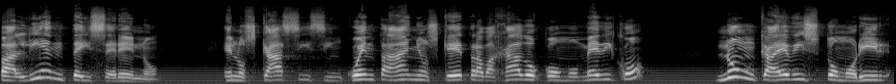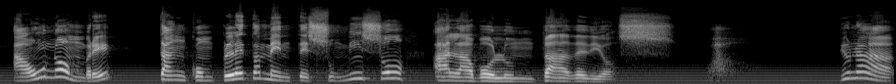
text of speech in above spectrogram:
valiente y sereno. En los casi 50 años que he trabajado como médico, Nunca he visto morir a un hombre tan completamente sumiso a la voluntad de Dios. Wow. Vi una,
